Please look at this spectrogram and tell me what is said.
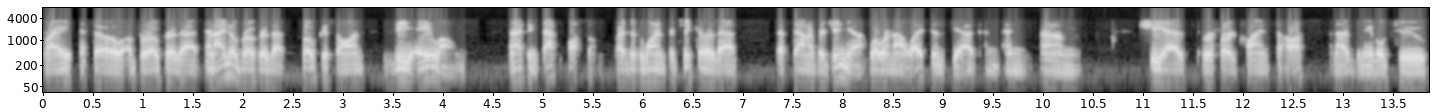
right? And so a broker that, and I know brokers that focus on VA loans, and I think that's awesome, right? There's one in particular that that's down in Virginia where we're not licensed yet, and, and um, she has referred clients to us, and I've been able to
